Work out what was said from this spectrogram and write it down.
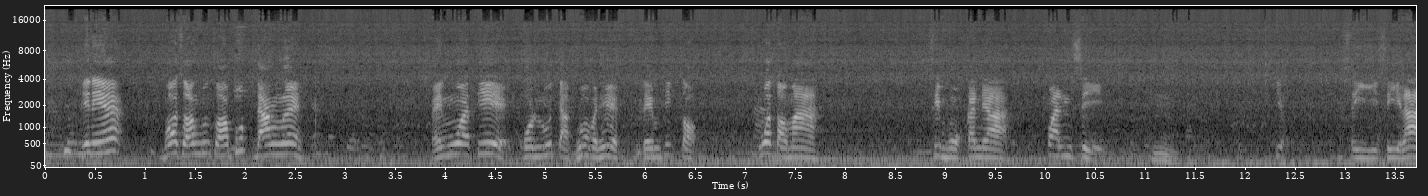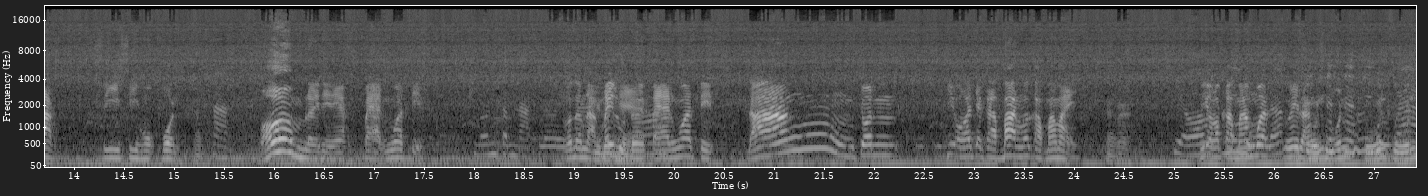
อะทีนี้พอสองศูนย์สองปุ๊บดังเลย เป็นงวดที่คนรู้จักทั่วประเทศ เต็มทิกตอกงวดต่อมา 16 กันยาฟันสี่อืมสี่สี่ล่างสี่สี่หกบนค่ะเบิ่มเลยทีเนี้ยแปดงวดติดล้นตำหนักเลยลดน้ำหนักไม่หลุดเลยแปดงวดติด ดังจนพี่อ๋อจะกลับบ้านก็กลับมาใหม่ พี่อ๋อกลับมางวดด้วยหลังศูนย์ ศูนย์ศูนย์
